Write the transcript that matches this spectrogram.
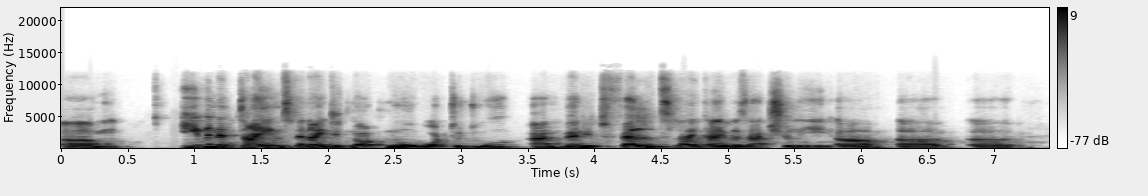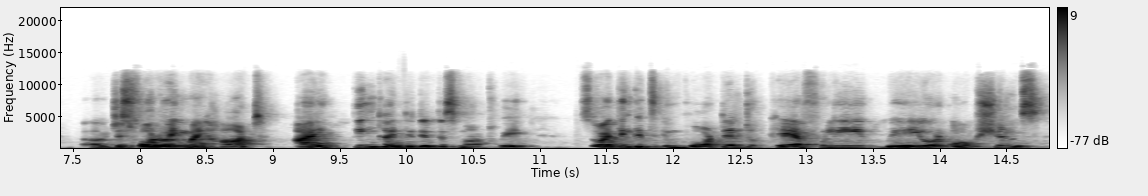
Um, even at times when I did not know what to do, and when it felt like I was actually uh, uh, uh, uh, just following my heart, I think I did it the smart way. So I think it's important to carefully weigh your options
